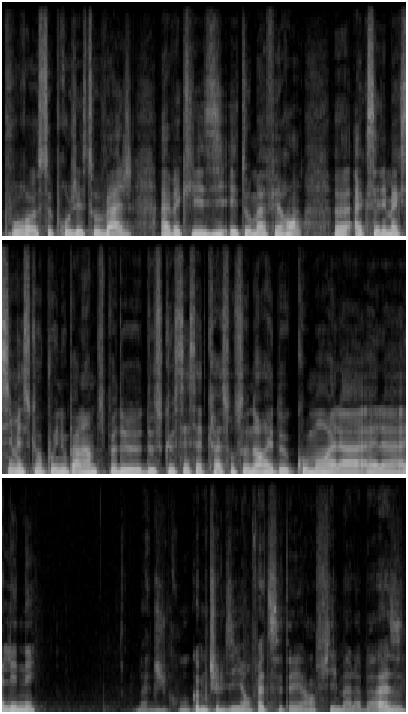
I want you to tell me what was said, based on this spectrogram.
pour ce projet Sauvage avec Lézy et Thomas Ferrand. Axel et Maxime, est-ce que vous pouvez nous parler un petit peu de, ce que c'est cette création sonore et de comment elle, est née? Bah, Du coup, comme tu le dis, en fait c'était un film à la base.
